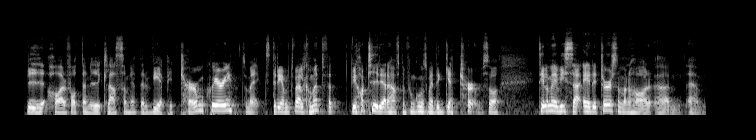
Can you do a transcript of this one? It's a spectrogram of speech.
Vi har fått en ny klass som heter VP Term Query som är extremt välkommet för vi har tidigare haft en funktion som heter GetTerm. Så till och med vissa editors när man har um, um,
